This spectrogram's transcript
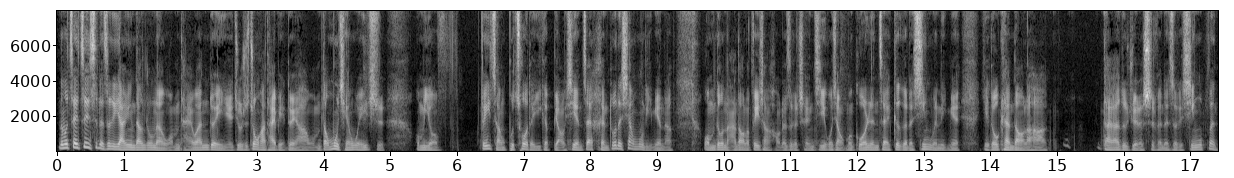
那么在这次的这个亚运当中呢，我们台湾队也就是中华台北队啊，我们到目前为止，我们有。非常不错的一个表现，在很多的项目里面呢，我们都拿到了非常好的这个成绩。我想，我们国人在各个的新闻里面也都看到了哈，大家都觉得十分的这个兴奋。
